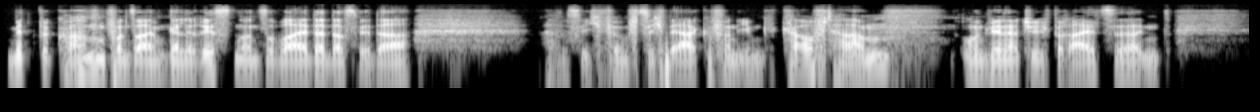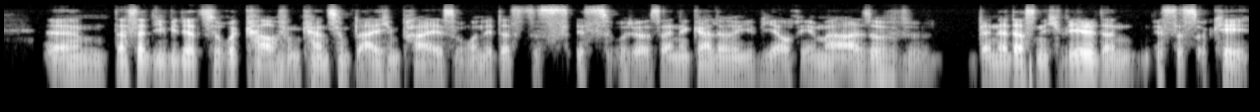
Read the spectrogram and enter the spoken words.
mitbekommen von seinem Galeristen und so weiter, dass wir da also sich 50 Werke von ihm gekauft haben und wir natürlich bereit sind, ähm, dass er die wieder zurückkaufen kann zum gleichen Preis, ohne dass das ist oder seine Galerie, wie auch immer. Also wenn er das nicht will, dann ist das okay.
